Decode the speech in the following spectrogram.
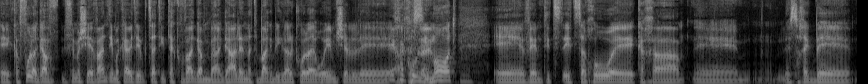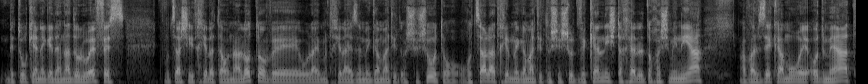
אה, כפול, אגב, לפי מה שהבנתי, מכבי תל אביב קצת התעכבה גם בהגעה לנתב"ג בגלל כל האירועים של החסימות, והם יצטרכו ככה לשחק בטורקיה נגד הנדולו אפס. קבוצה שהתחילה את העונה לא טוב, ואולי מתחילה איזה מגמת התאוששות, או רוצה להתחיל מגמת התאוששות וכן להשתחל לתוך השמינייה, אבל זה כאמור עוד מעט.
